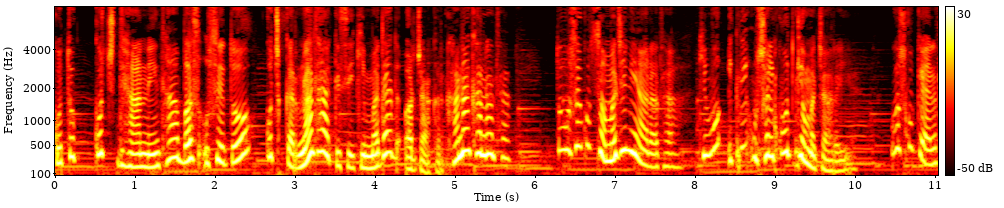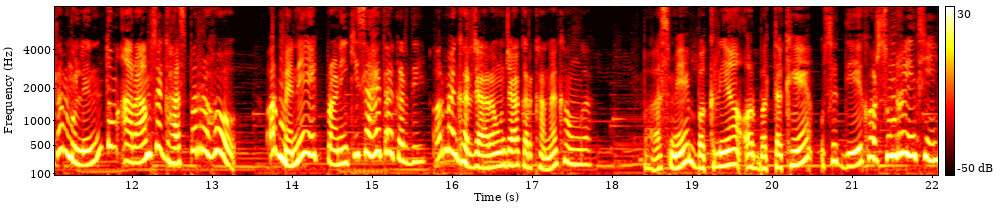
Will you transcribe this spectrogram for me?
को तो कुछ ध्यान नहीं था, बस उसे तो कुछ करना था, किसी की मदद और जाकर खाना खाना था। तो उसे कुछ समझ ही नहीं आ रहा था कि वो इतनी उछल कूद क्यों मचा रही है। वो उसको कह रहा था मुलिन तुम आराम से घास पर रहो और मैंने एक प्राणी की सहायता कर दी और मैं घर जा रहा हूँ, जाकर खाना खाऊँगा। पास में बकरियाँ और बत्तखें उसे देख और सुन रही थीं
